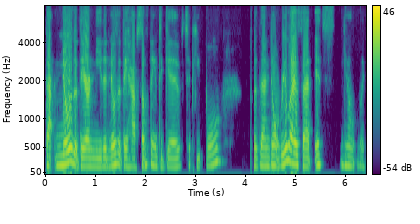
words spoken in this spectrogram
that know that they are needed, know that they have something to give to people, but then don't realize that it's, you know, like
